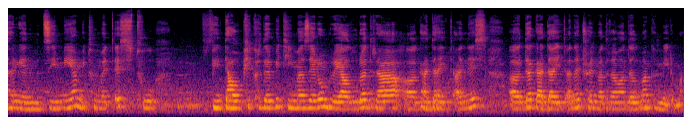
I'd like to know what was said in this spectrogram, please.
ძალიან მძიმეა მით უმეტეს თუ დავფიქრდებით იმაზე, რომ რეალურად რა გადაიტანეს და გადაიტანა ჩვენმა დღევანდელმა გმირმა.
